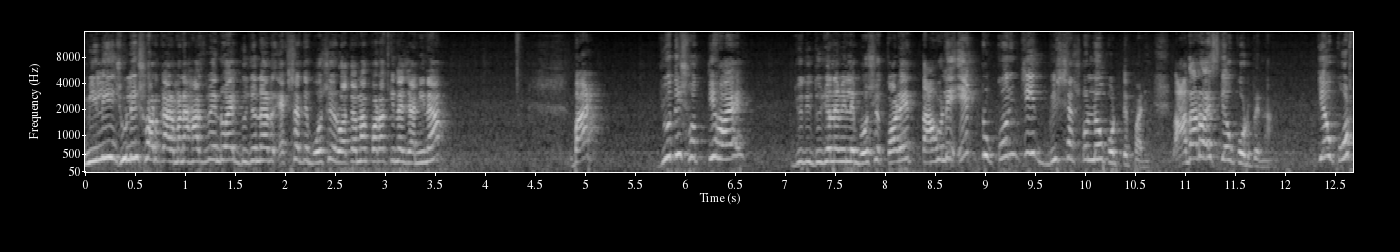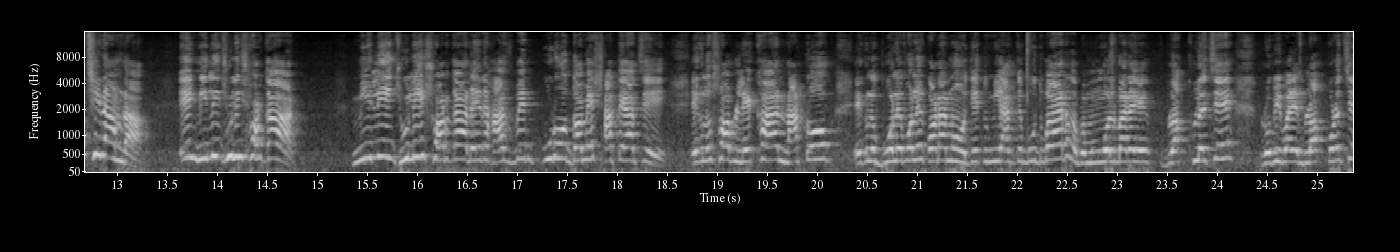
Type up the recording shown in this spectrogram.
মিলি ঝুলি সরকার মানে হাজব্যান্ড ওয়াইফ দুজনের একসাথে বসে রচনা করা কিনা জানি না। বাট যদি সত্যি হয়, যদি দুজনে মিলে বসে করে, তাহলে একটু কঞ্চিত বিশ্বাস করলেও করতে পারি। আদারওয়াইজ কেউ করবে না। কেউ করছি না আমরা। এই মিলি ঝুলি সরকার মিলি ঝুলি সরকার এর হাজবেন্ড পুরো দমের সাথে আছে। এগুলো সব লেখা, নাটক, এগুলো বলে বলে করানো। যে তুমি আজকে বুধবার, মঙ্গলবারে ব্লগ খুলেছে, রবিবারে ব্লগ করেছে,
